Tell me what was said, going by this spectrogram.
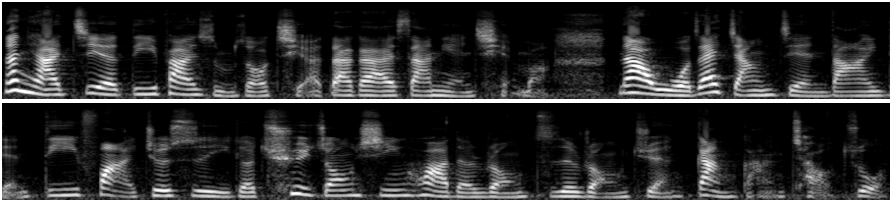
那你还记得 DeFi 什么时候起来？大概三年前嘛。那我再讲简单一点，DeFi 就是一个去中心化的融资融券杠杆炒作。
